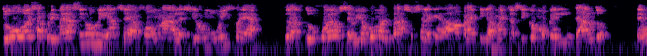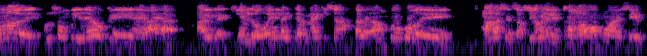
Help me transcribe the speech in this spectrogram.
tuvo esa primera cirugía, o sea, fue una lesión muy fea. Durante un juego se vio como el brazo se le quedaba prácticamente así como que imitando. Es uno de, incluso un video que vaya, a quien lo ve en la internet quizás hasta le da un poco de mala sensación en el estómago, vamos a decir,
